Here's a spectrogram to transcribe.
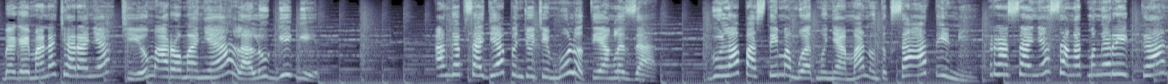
Bagaimana caranya? Cium aromanya, lalu gigit. Anggap saja pencuci mulut yang lezat. Gula pasti membuatmu nyaman untuk saat ini. Rasanya sangat mengerikan.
